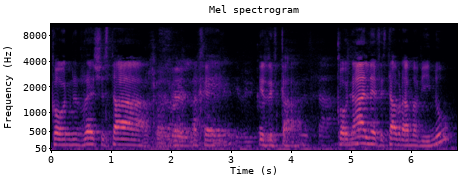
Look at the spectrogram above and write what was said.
Con Resh está. Rachel. y Rivka. Con Aleph está Abraham Avinu,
